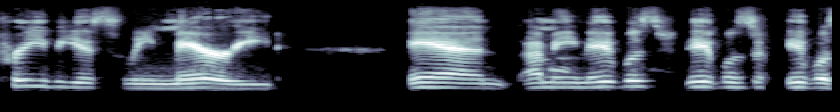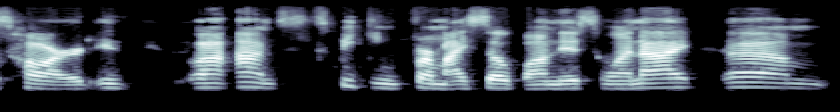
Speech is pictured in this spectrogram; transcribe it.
previously married and I mean it was it was it was hard. It, I'm speaking for myself on this one. I um,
